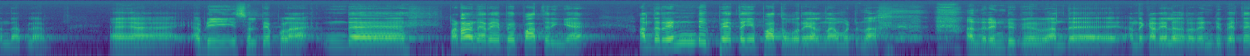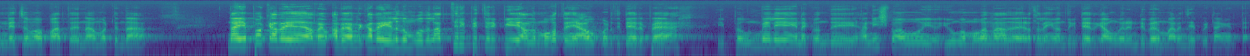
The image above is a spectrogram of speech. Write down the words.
வந்தாப்புல. அப்படி சொல்லிட்டே போகலாம் இந்த படம் நிறைய பேர் பார்த்துறீங்க அந்த ரெண்டு பேர்த்தையும் பார்த்த ஒரே ஆள் நான் மட்டும்தான். அந்த ரெண்டு பேர் அந்த அந்த கதையில் வர ரெண்டு பேர்த்த நிஜமாக பார்த்தது நான் மட்டும்தான். நான் எப்போ கதையை அதை அதை அந்த கதையை எழுதும் போதெல்லாம் திருப்பி திருப்பி அந்த முகத்தை ஞாபகப்படுத்திட்டே இருப்பேன். இப்போ உண்மையிலேயே எனக்கு வந்து ஹனிஷ்மாவும் இவங்க முகம் தான் அந்த இடத்துல இங்கே வந்துக்கிட்டே இருக்கு. அவங்க ரெண்டு பேரும் மறைஞ்சே போயிட்டாங்கன்ட்டு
